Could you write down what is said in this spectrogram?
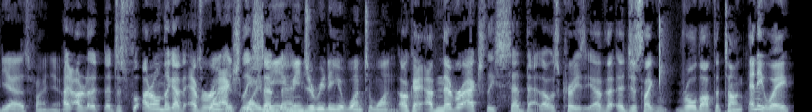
Yeah, that's fine. Yeah, I, I, that just I don't think I've ever One- actually one- it said mean- that. It means you're reading it one to one. Okay, I've never actually said that. That was crazy. I've, it just like rolled off the tongue. Anyway,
